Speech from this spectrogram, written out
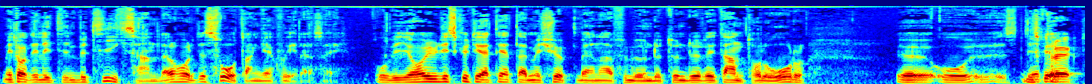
Men klart, en liten butikshandlare har lite svårt att engagera sig. Och vi har ju diskuterat detta med Köpmannaförbundet under ett antal år. Eh, och det är trögt?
